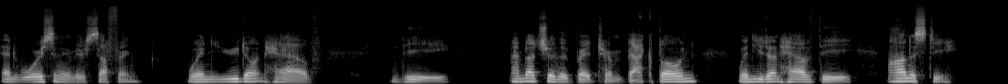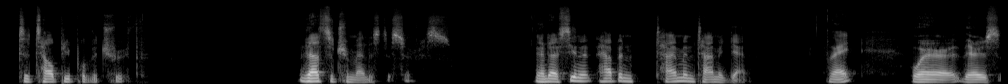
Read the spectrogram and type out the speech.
and worsening their suffering when you don't have the, I'm not sure the right term, backbone, when you don't have the honesty to tell people the truth. That's a tremendous disservice. And I've seen it happen time and time again, right? Where there's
